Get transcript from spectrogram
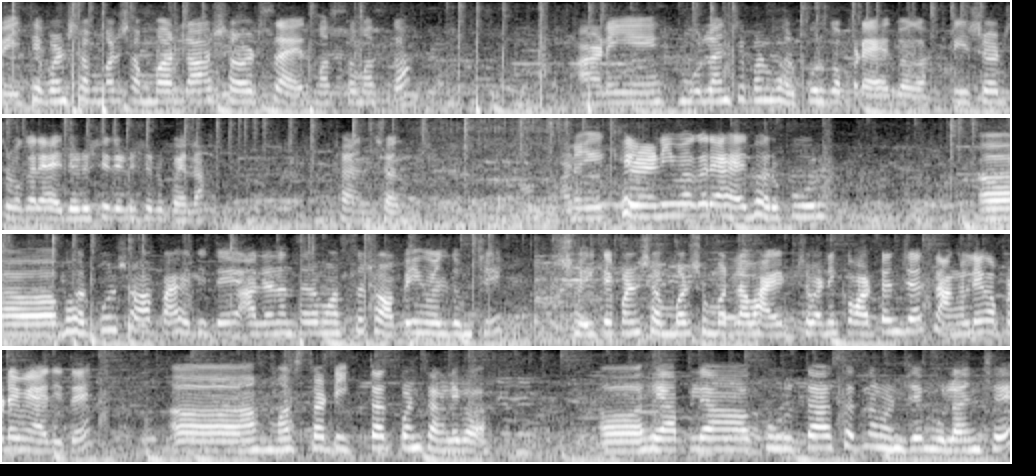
इथे पण शंभर शंभरला शर्ट्स आहेत मस्त मस्त. आणि मुलांचे पण भरपूर कपडे आहेत बघा. टी शर्ट्स वगैरे आहेत दीडशे दीडशे रुपयाला. छान छान. आणि खेळणी वगैरे आहेत भरपूर. भरपूर शॉप आहे तिथे. आल्यानंतर मस्त शॉपिंग होईल तुमची. श- इथे पण शंभर शंभरला व्हाईट आणि कॉटनचे चांगले कपडे मिळाले तिथे. मस्त टिकतात पण चांगले बघा. हे आपल्या कुर्ता असतात ना म्हणजे मुलांचे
